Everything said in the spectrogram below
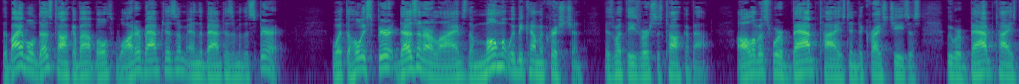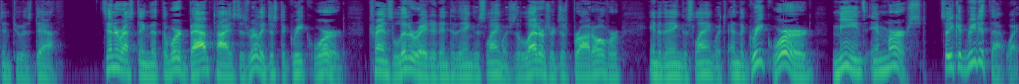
The Bible does talk about both water baptism and the baptism of the Spirit. What the Holy Spirit does in our lives the moment we become a Christian is what these verses talk about. All of us were baptized into Christ Jesus. We were baptized into his death. It's interesting that the word baptized is really just a Greek word transliterated into the English language. The letters are just brought over into the English language. And the Greek word means immersed. So you could read it that way.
